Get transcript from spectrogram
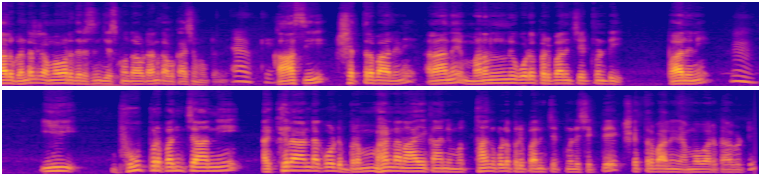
నాలుగు గంటలకు అమ్మవారి దర్శనం చేసుకొని రావడానికి అవకాశం ఉంటుంది. కాశీ క్షేత్రపాలిని అలానే మనల్ని కూడా పరిపాలించేటువంటి పాలిని ఈ భూప్రపంచాన్ని అఖిలాండ కోటి బ్రహ్మాండ నాయకాన్ని మొత్తాన్ని కూడా పరిపాలించేటువంటి శక్తే క్షేత్రపాలిని అమ్మవారు కాబట్టి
